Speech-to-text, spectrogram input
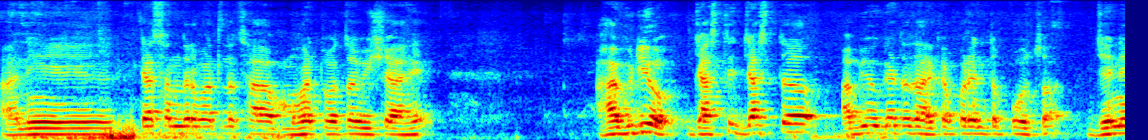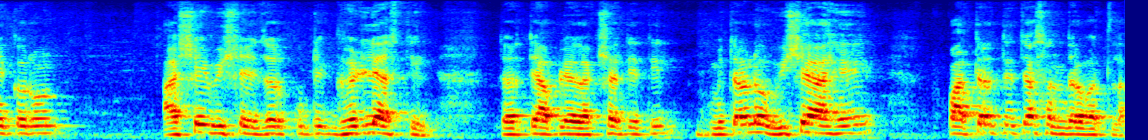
आणि त्या संदर्भातलाच हा महत्त्वाचा विषय आहे. हा व्हिडिओ जास्तीत जास्त अभियोग्यताधारकापर्यंत पोहोचा. जेणेकरून असे विषय जर कुठे घडले असतील तर ते आपल्या लक्षात येतील. मित्रांनो विषय आहे पात्रतेच्या संदर्भातला.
